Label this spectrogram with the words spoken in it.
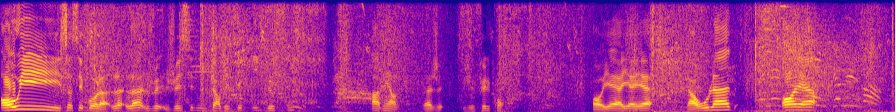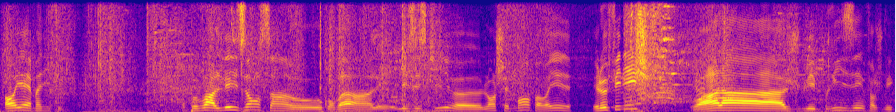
Oh oui Ça c'est beau là. Là, je, vais, essayer de vous faire des techniques de fou. Ah merde. Là j'ai fait le con. Oh yeah yeah yeah. La roulade. Oh yeah. Oh yeah magnifique peut voir l'aisance hein, au, combat, hein, les, esquives, euh, l'enchaînement, enfin vous voyez. Et le finish Voilà Je lui ai brisé, enfin je lui ai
